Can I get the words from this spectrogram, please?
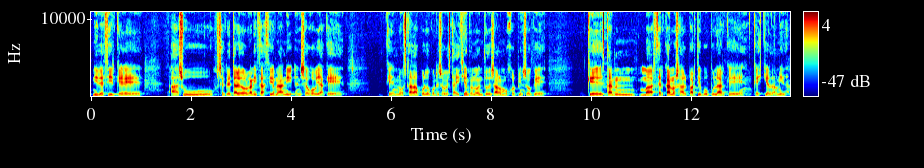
ni decir que a su secretario de organización en Segovia que, que no está de acuerdo con eso que está diciendo. ¿no? Entonces a lo mejor pienso que que están más cercanos al Partido Popular que, a Izquierda Unida.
